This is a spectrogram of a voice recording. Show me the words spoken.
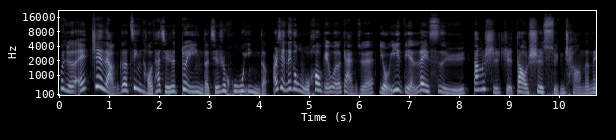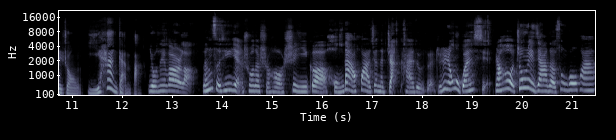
会觉得，哎，这两个镜头它其实是对应的，其实是呼应的，而且那个午后给我的感觉有一点类似于当时只道是寻常的那种遗憾感吧，有那味儿了。冷子兴演说的时候是一个宏大画卷的展开，对不对？只是人物关系。然后周瑞家的宋宫花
